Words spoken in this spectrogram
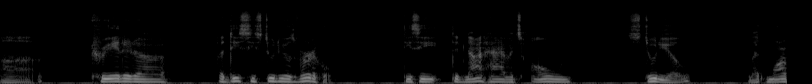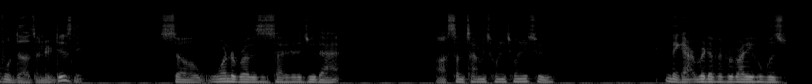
uh, created a, a DC Studios vertical. DC did not have its own studio like Marvel does under Disney. So Warner Brothers decided to do that uh, sometime in 2022. They got rid of everybody who was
